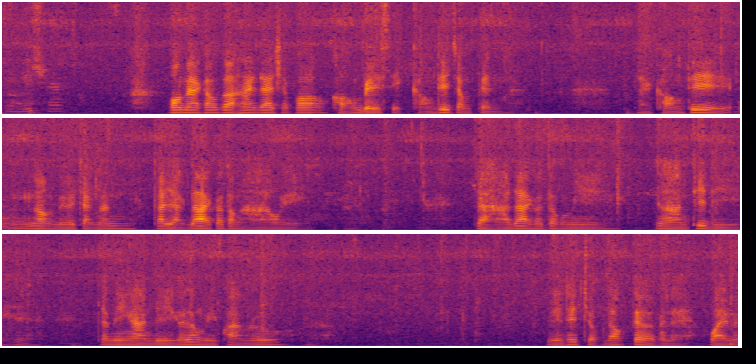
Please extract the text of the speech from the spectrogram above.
เป็นวิชาพ่อแม่เขาก็ให้ได้เฉพาะของเบสิกของที่จำเป็น แต่ของที่นอกเหนือจากนั้นถ้าอยากได้ก็ต้องหาเอาเอง จะหาได้ก็ต้องมีงานที่ดี จะมีงานดีก็ต้องมีความรู้ เรียนให้จบด็อกเตอร์ไปเลยไหวไหม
